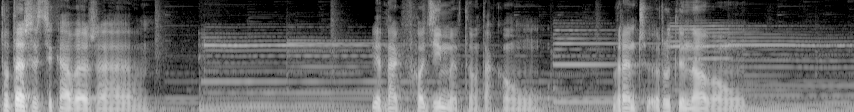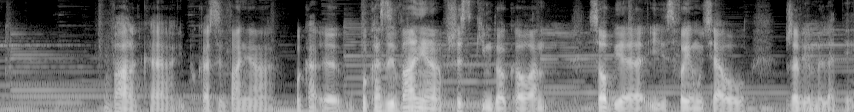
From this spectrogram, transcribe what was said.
To też jest ciekawe, że jednak wchodzimy w tą taką wręcz rutynową walkę i pokazywania, poka y, pokazywania wszystkim dookoła sobie i swojemu ciału, że wiemy lepiej.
